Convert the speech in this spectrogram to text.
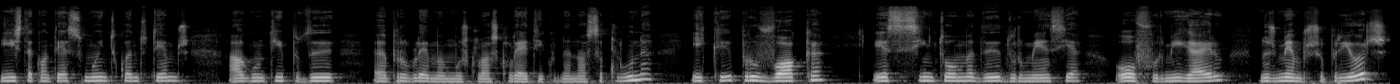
E isto acontece muito quando temos algum tipo de uh, problema musculoesquelético na nossa coluna e que provoca esse sintoma de dormência ou formigueiro nos membros superiores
